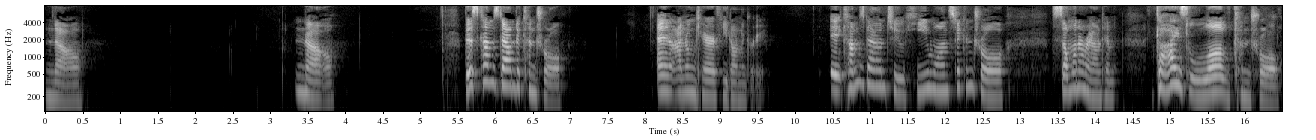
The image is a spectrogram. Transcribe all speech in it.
No. No. This comes down to control. And I don't care if you don't agree. it comes down to he wants to control someone around him. Guys love control.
